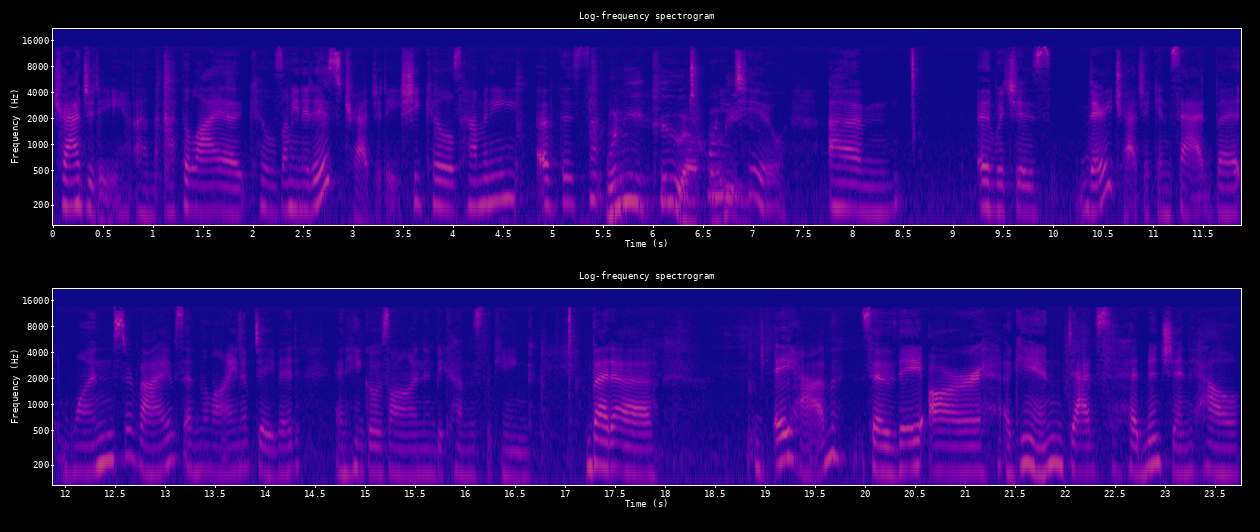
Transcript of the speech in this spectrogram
tragedy. Um, Athaliah kills, I mean, it is tragedy. She kills how many of the sons? 22, 22. Um, uh, which is very tragic and sad. But one survives in the line of David, and he goes on and becomes the king. But uh, Ahab, so they are, again, Dad's had mentioned how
